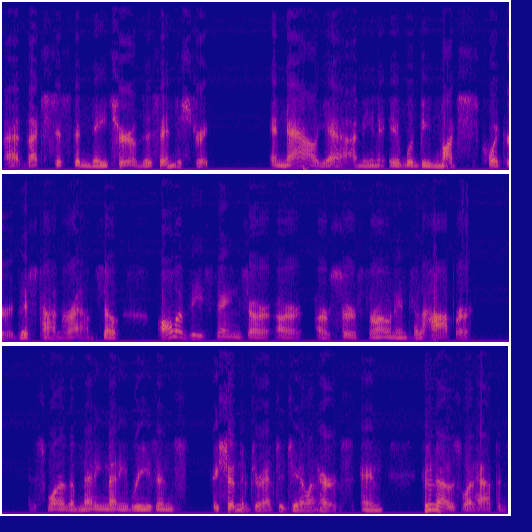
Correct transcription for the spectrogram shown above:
That, that's just the nature of this industry. And now, yeah, I mean, it would be much quicker this time around. So all of these things are, are, are sort of thrown into the hopper. It's one of the many, many reasons they shouldn't have drafted Jalen Hurts. And who knows what happens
